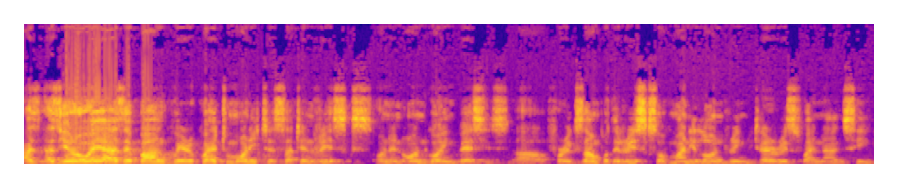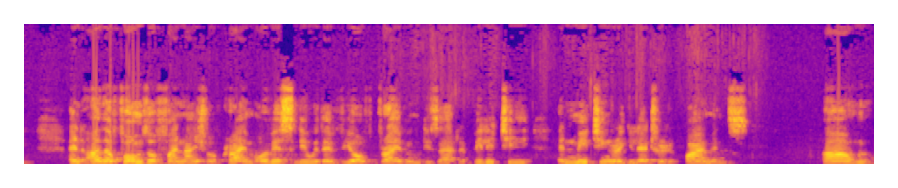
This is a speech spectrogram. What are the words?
As, as you're aware, as a bank, we're required to monitor certain risks on an ongoing basis. Uh, for example, the risks of money laundering, terrorist financing, and other forms of financial crime, obviously with a view of driving desirability and meeting regulatory requirements. Um,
